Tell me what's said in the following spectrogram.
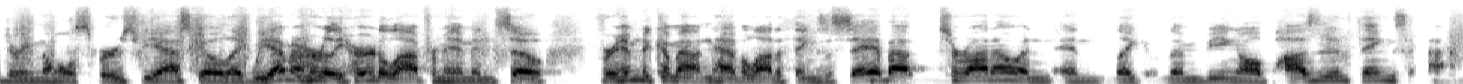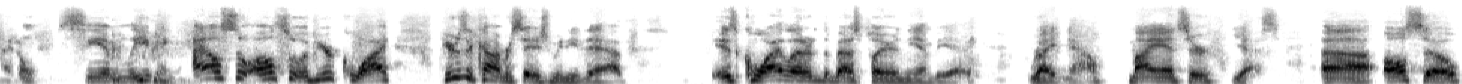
during the whole Spurs fiasco, like we haven't really heard a lot from him, and so for him to come out and have a lot of things to say about Toronto and and like them being all positive things, I, I don't see him leaving. I also also if you're Kawhi, here's a conversation we need to have: Is Kawhi Leonard the best player in the NBA right now? My answer, yes. Uh, also,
